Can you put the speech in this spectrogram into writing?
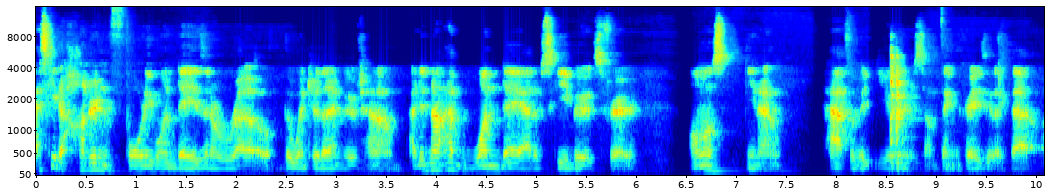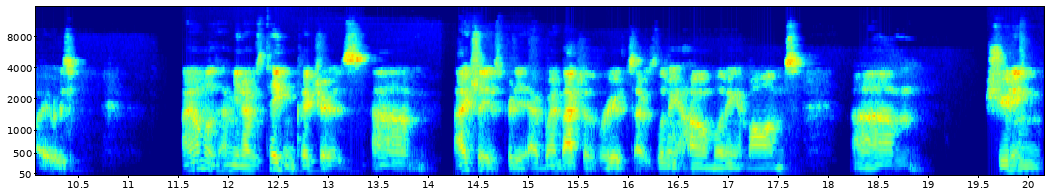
I skied 141 days in a row the winter that I moved home. I did not have one day out of ski boots for almost, you know, half of a year or something crazy like that. It was, I almost, I mean, I was taking pictures. Um, actually, it was pretty, I went back to the roots. I was living at home, living at mom's um, shooting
